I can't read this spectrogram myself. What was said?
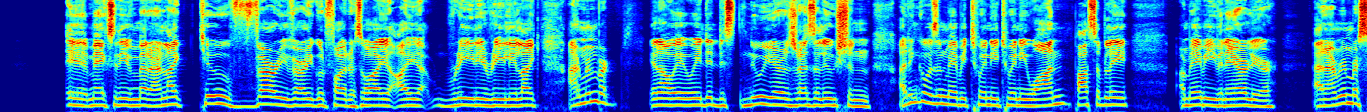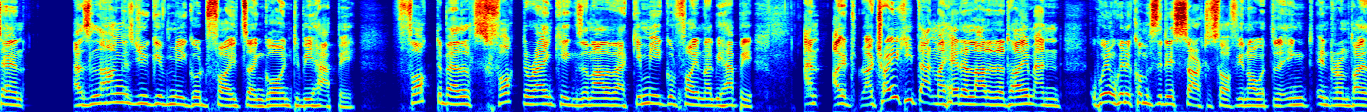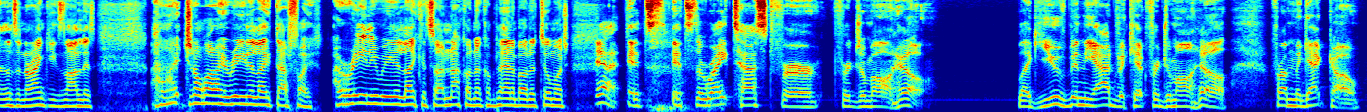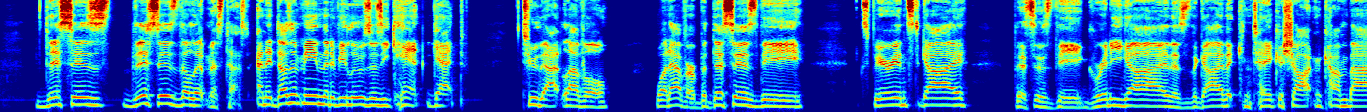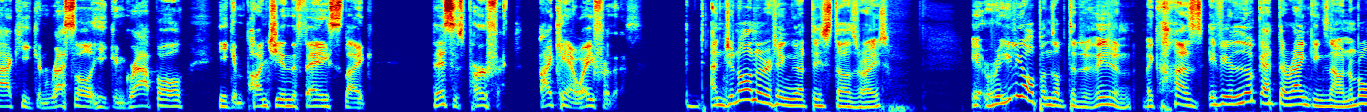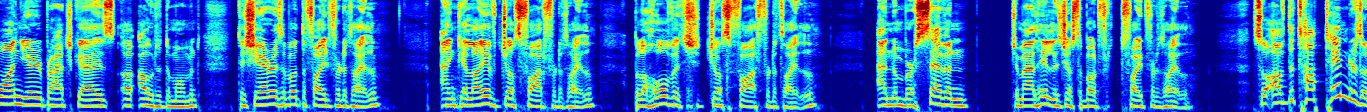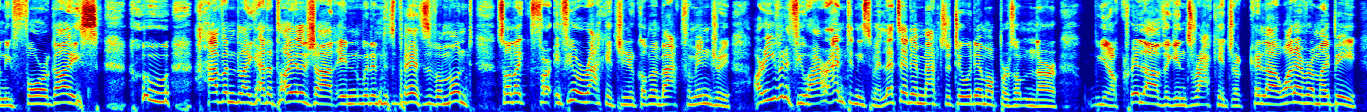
it makes it even better. And like two very very good fighters, so I I really really like. I remember you know we, we did this New Year's resolution. I think it was in maybe 2021 possibly, or maybe even earlier. And I remember saying, as long as you give me good fights, I'm going to be happy. Fuck the belts, fuck the rankings and all of that. Give me a good fight and I'll be happy and I, I try to keep that in my head a lot of the time. And when, when it comes to this sort of stuff, you know, with the in, interim titles and the rankings and all this, and I, you know what, I really like that fight. I really, really like it. So I'm not going to complain about it too much. Yeah, it's it's the right test for for Jamal Hill. Like you've been the advocate for Jamal Hill from the get go. This is this is the litmus test, and it doesn't mean that if he loses, he can't get to that level, whatever. But this is the experienced guy this is the gritty guy. This is the guy that can take a shot and come back. He can wrestle. He can grapple. He can punch you in the face. Like, this is perfect. I can't wait for this. And you know another thing that this does, right? It really opens up the division because if you look at the rankings now, number one, Yuri Prochazka is uh, out at the moment. Teixeira is about to fight for the title. Ankalaev just fought for the title. Blachowicz just fought for the title. And number seven, Jamal Hill is just about to fight for the title. So of the top ten, there's only four guys who haven't like had a title shot in within the space of a month. So like for if you're Rakic and you're coming back from injury, or even if you are Anthony Smith, let's say they match the two of them up or something, or you know Krylov against Rakic or Krylov, whatever it might be.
